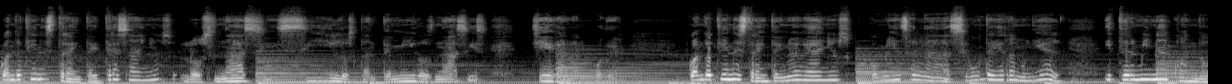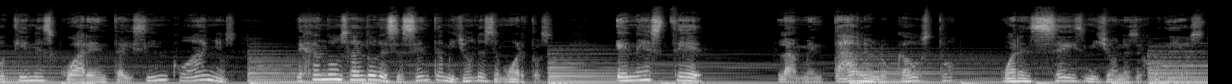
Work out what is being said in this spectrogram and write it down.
Cuando tienes 33 años, los nazis, sí, los tan temidos nazis, llegan al poder. Cuando tienes 39 años, comienza la Segunda Guerra Mundial y termina cuando tienes 45 años, dejando un saldo de 60 millones de muertos. En este lamentable holocausto mueren 6 millones de judíos.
